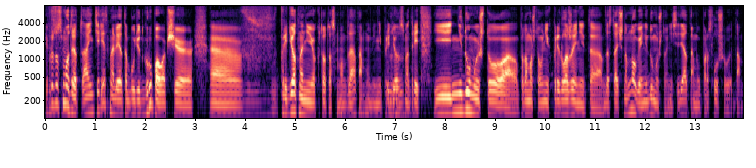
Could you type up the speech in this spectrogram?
и просто смотрят, а интересно ли это будет группа вообще, э, придет на нее кто-то, да, там, или не придет Мгм. смотреть. И не думаю, что, а, потому что у них предложений-то достаточно много, я не думаю, что они сидят там и прослушивают там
